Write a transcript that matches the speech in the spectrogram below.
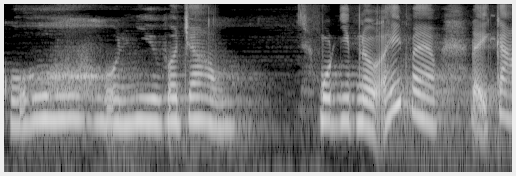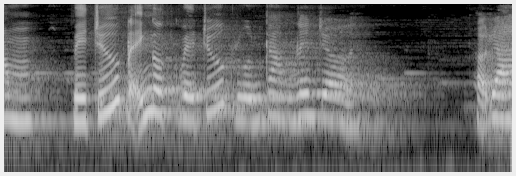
Cuộn nhiều vào trong. Một nhịp nữa hít vào đẩy cầm về trước đẩy ngực về trước ruồn cầm lên trời. Thở ra.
